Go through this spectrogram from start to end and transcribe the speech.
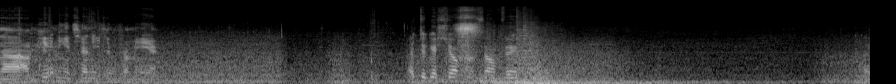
Nah, I can't hit anything from here. I took a shot from something. I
